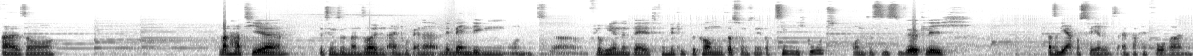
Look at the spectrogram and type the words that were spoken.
Also man hat hier, beziehungsweise man soll den Eindruck einer lebendigen und äh, florierenden Welt vermittelt bekommen. Das funktioniert auch ziemlich gut und es ist wirklich, also die Atmosphäre ist einfach hervorragend.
